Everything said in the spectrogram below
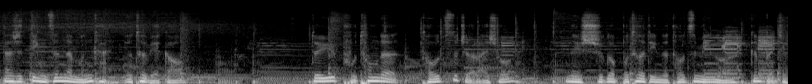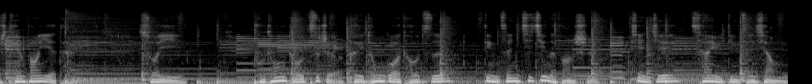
但是定增的门槛又特别高。对于普通的投资者来说，那十个不特定的投资名额根本就是天方夜谭，所以普通投资者可以通过投资定增基金的方式，间接参与定增项目。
